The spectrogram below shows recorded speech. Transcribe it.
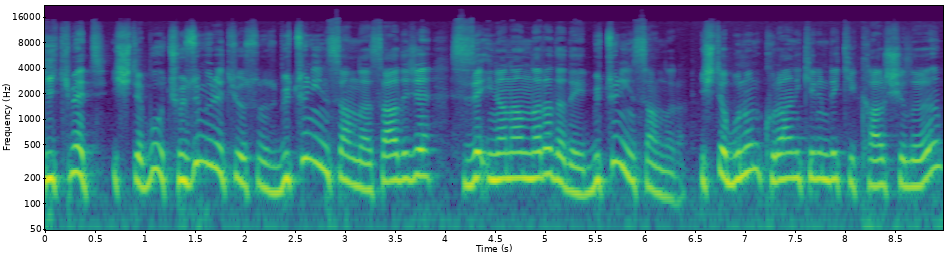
Hikmet işte bu. Çözüm üretiyorsunuz. Bütün insanlara sadece size inananlara da değil. Bütün insanlara. İşte bunun Kur'an-ı Kerim'deki karşılığı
